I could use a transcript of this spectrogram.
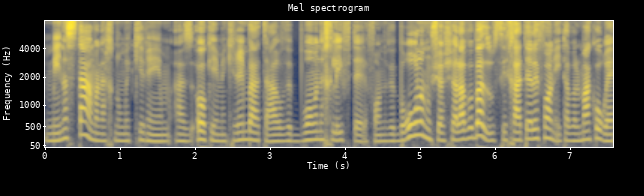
מן הסתם אנחנו מכירים, אז אוקיי, מכירים באתר, ובואו נחליף טלפון, וברור לנו שהשלב הבא זו שיחה טלפונית, אבל מה קורה?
